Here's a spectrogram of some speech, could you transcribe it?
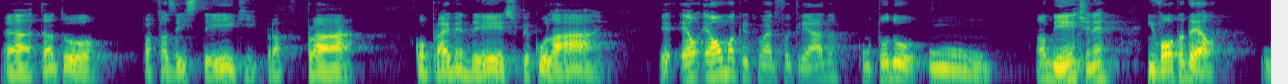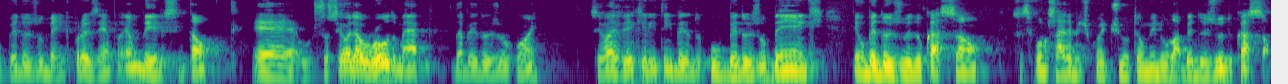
é, tanto para fazer stake, para comprar e vender, especular. É, é, é uma criptomoeda que foi criada com todo um ambiente né, em volta dela. O B2U Bank, por exemplo, é um deles. Então, é, se você olhar o roadmap da B2U Coin, você vai ver que ele tem o B2U Bank, tem o B2U Educação. Se você for no site da Bitcoin Tool, tem um menu lá, B2U Educação.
